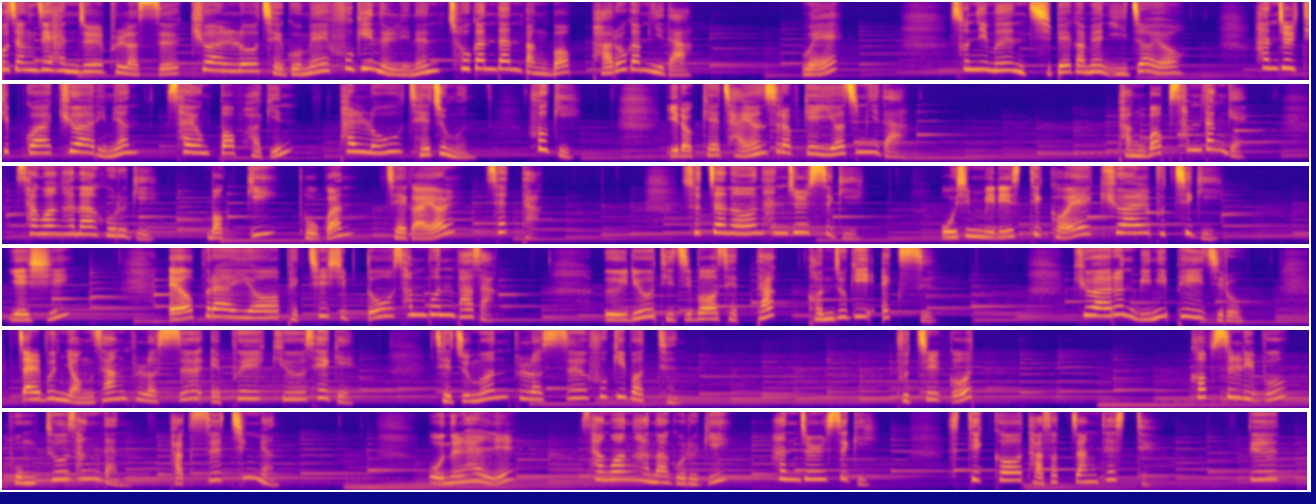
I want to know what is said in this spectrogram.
포장지 한 줄 플러스 QR로 재구매 후기 늘리는 초간단 방법 바로 갑니다. 왜? 손님은 집에 가면 잊어요. 한 줄 팁과 QR이면 사용법 확인, 팔로우 재주문, 후기. 이렇게 자연스럽게 이어집니다. 방법 3단계. 상황 하나 고르기. 먹기, 보관, 재가열, 세탁. 숫자 넣은 한 줄 쓰기. 50ml 스티커에 QR 붙이기. 예시 에어프라이어 170도 3분 바삭. 의류 뒤집어 세탁 건조기 X. QR은 미니 페이지로 짧은 영상 플러스 FAQ 3개. 재주문 플러스 후기 버튼. 붙일 곳 컵 슬리브, 봉투 상단, 박스 측면. 오늘 할 일 상황 하나 고르기, 한 줄 쓰기. 스티커 다섯 장 테스트. 끝.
